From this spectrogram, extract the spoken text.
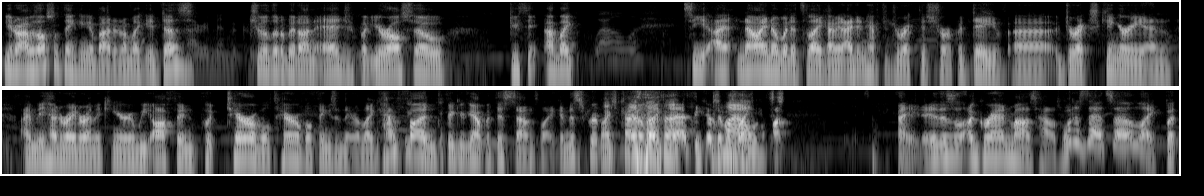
you know, I was also thinking about it. I'm like, it does put you a little bit on edge, but you're also. Do you think? I'm like, see, I now I know what it's like. I mean, I didn't have to direct this short, but Dave uh, directs Kingery, and I'm the head writer on the Kingery. and We often put terrible, terrible things in there, like have fun figuring out what this sounds like. And this script Like- was kind of like that because it was like, Clouds. uh, right, it is a grandma's house. What does that sound like? But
